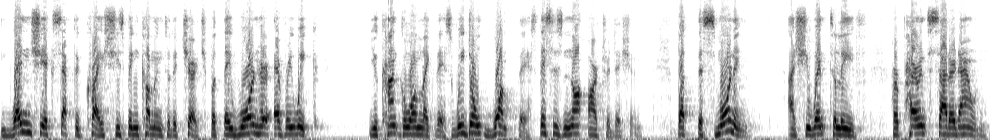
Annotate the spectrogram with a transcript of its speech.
when she accepted Christ, she's been coming to the church, but they warn her every week you can't go on like this. We don't want this. This is not our tradition. But this morning, as she went to leave, her parents sat her down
